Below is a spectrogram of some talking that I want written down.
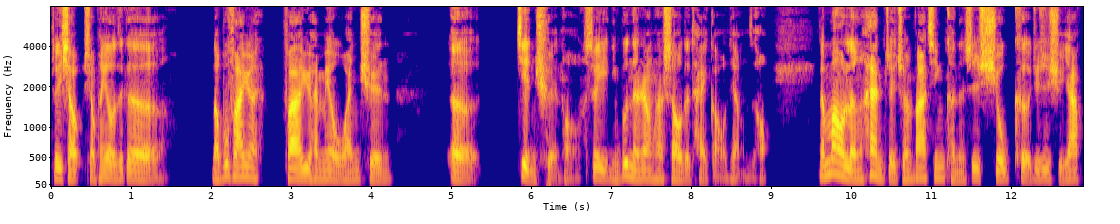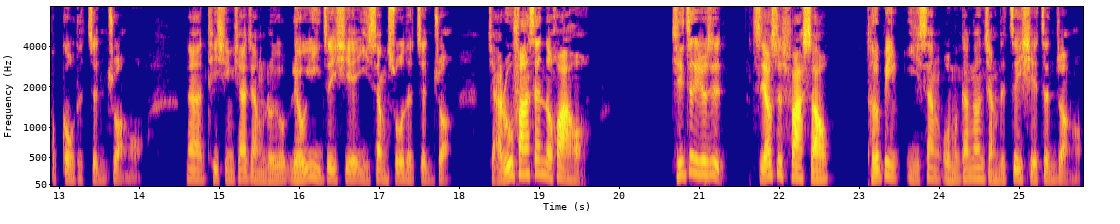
所以小小朋友这个脑部发育发育还没有完全呃健全哦，所以你不能让它烧得太高，这样子哦。那冒冷汗、嘴唇发青，可能是休克，就是血压不够的症状哦。那提醒家长留留意这些以上说的症状，假如发生的话哦，其实这个就是只要是发烧，合并以上我们刚刚讲的这些症状哦，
